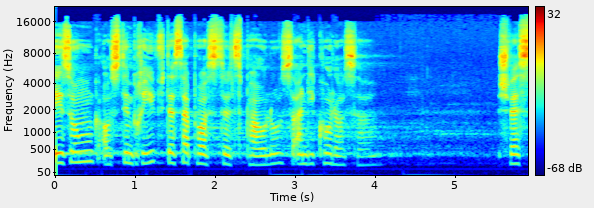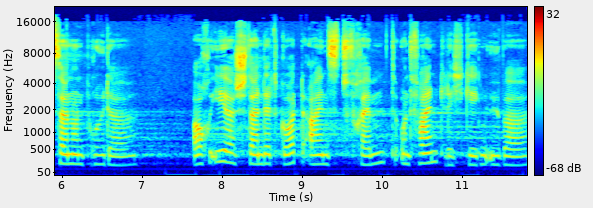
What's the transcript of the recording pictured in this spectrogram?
Lesung aus dem Brief des Apostels Paulus an die Kolosser. Schwestern und Brüder, auch ihr standet Gott einst fremd und feindlich gegenüber,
